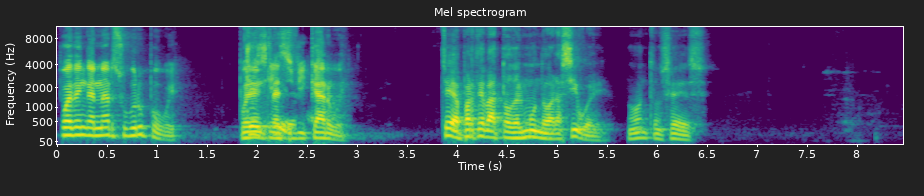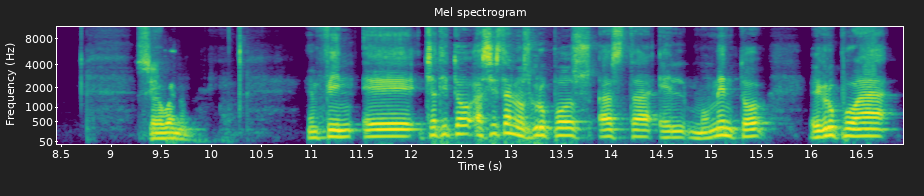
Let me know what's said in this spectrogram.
Pueden ganar su grupo, güey. Pueden clasificar, güey. Sí, aparte va todo el mundo, ahora sí, güey. ¿no? Entonces, pero bueno. En fin, eh, chatito, así están los grupos hasta el momento. El grupo A,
